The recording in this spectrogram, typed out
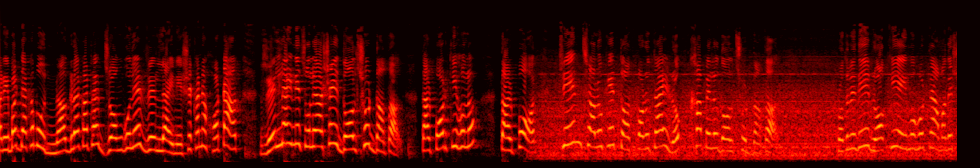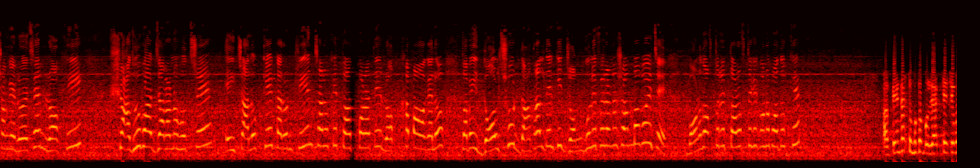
আর এবার দেখাবো নাগরাকাটা জঙ্গলের রেল লাইনে। সেখানে হঠাৎ রেল লাইনে চলে আসে এই দলছুট দাঁতাল। তারপর কি হলো? তারপর ট্রেন চালকের তৎপরতায় রক্ষা পেল দলছুট দাঁতাল। প্রতিনিধি রকি এই মুহূর্তে আমাদের সঙ্গে রয়েছেন। রকি, সাধুবাদ জানানো হচ্ছে এই চালককে, কারণ ট্রেন চালকের তৎপরাতে রক্ষা পাওয়া গেল। তবে এই দলছুট দাঁতালদের কি জঙ্গলে ফেরানো সম্ভব হয়েছে? বন দপ্তরের তরফ থেকে কোনো পদক্ষেপ? প্রিয়াঙ্কা, তোমাকে বলে রাখতে চাইব,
